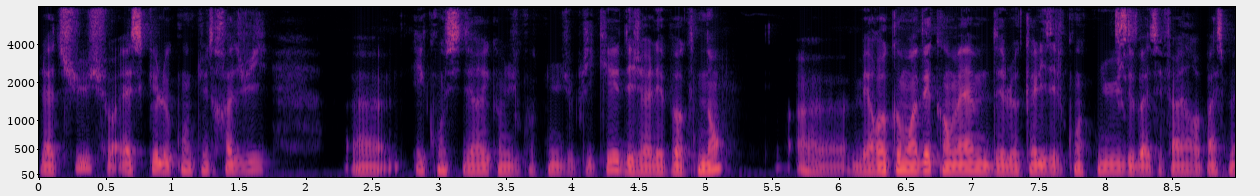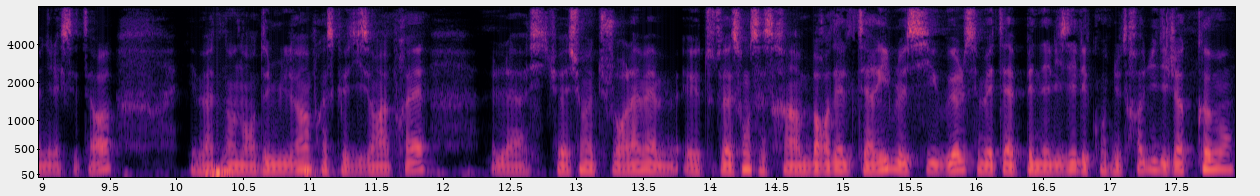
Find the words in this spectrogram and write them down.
là-dessus, sur est-ce que le contenu traduit euh, est considéré comme du contenu dupliqué. Déjà à l'époque, non. Euh, mais recommandait quand même de localiser le contenu, de, bah, faire une repasse manuelle, etc. Et maintenant, en 2020, presque dix ans après, la situation est toujours la même. Et de toute façon, ça serait un bordel terrible si Google se mettait à pénaliser les contenus traduits. Déjà, comment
